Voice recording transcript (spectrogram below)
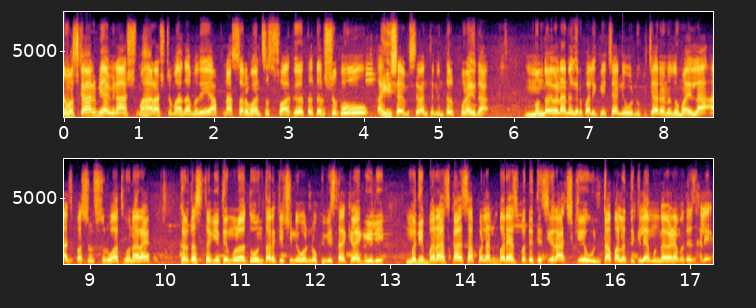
नमस्कार मी अविनाश महाराष्ट्र माझामध्ये आपणा सर्वांचं स्वागत. दर्शको काहीशा विश्रांतीनंतर पुन्हा एकदा मंगळवेढा नगरपालिकेच्या निवडणुकीच्या रणधुमाळीला आजपासून सुरुवात होणार आहे. खरं तर स्थगितीमुळे दोन तारखेची निवडणूक वीस तारखेला गेली. मध्ये बराच काळ सापडला आणि बऱ्याच पद्धतीची राजकीय उलतापालत देखील या मंगळवेढ्यामध्ये झाले.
